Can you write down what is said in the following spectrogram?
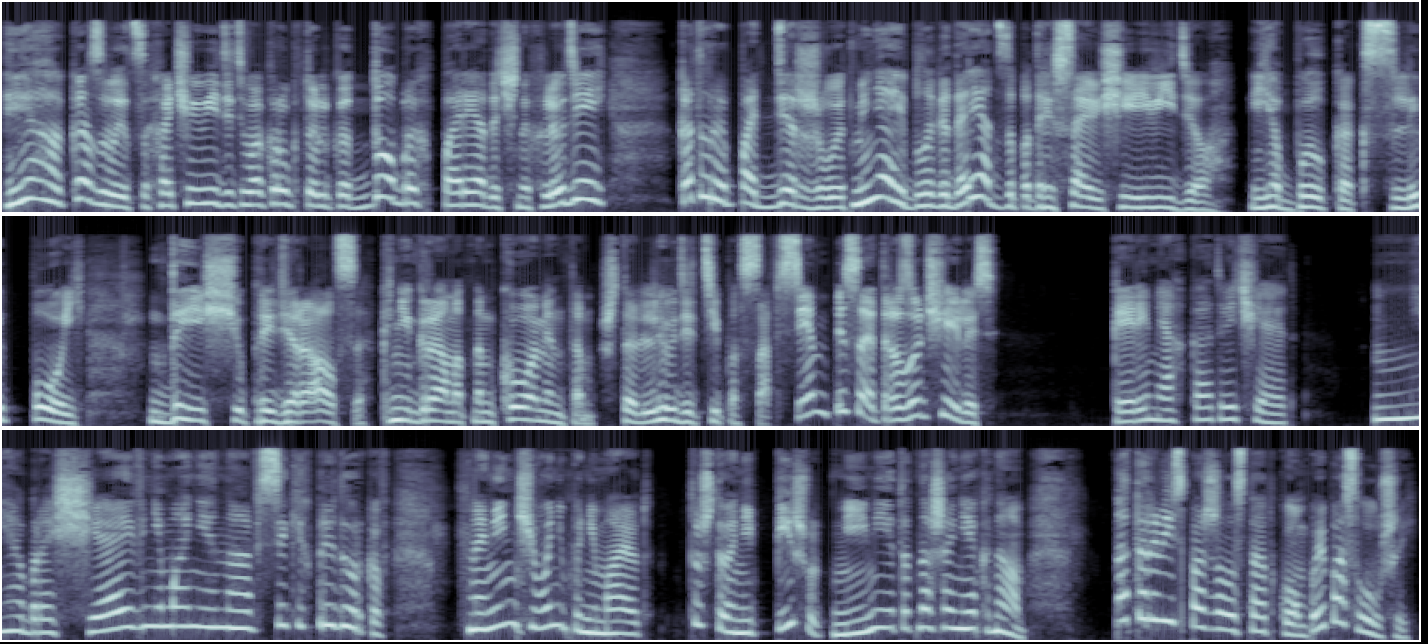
Я, оказывается, хочу видеть вокруг только добрых, порядочных людей, которые поддерживают меня и благодарят за потрясающие видео. Я был как слепой, да еще придирался к неграмотным комментам, что люди типа совсем писать разучились. Кэрри мягко отвечает. «Не обращай внимания на всяких придурков. Они ничего не понимают. То, что они пишут, не имеет отношения к нам. Оторвись, пожалуйста, от компа и послушай.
